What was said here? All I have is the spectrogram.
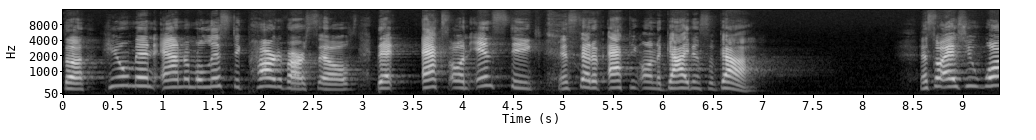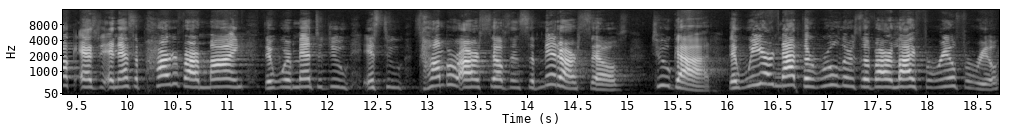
the human, animalistic part of ourselves that acts on instinct instead of acting on the guidance of God. And so, as you walk, as, and as a part of our mind that we're meant to do, is to humble ourselves and submit ourselves to God. That we are not the rulers of our life for real, for real.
